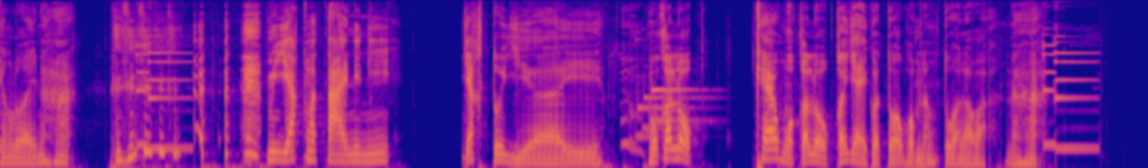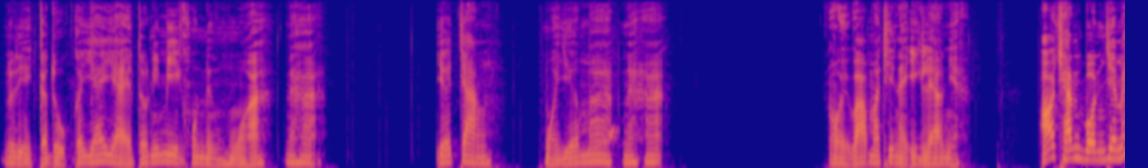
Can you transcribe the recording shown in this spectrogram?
จังเลยนะฮะ มียักษ์มาตายในนี้ ยักษ์ตัวใหญ่หัวกะโหลก แค่หัวกะโหลกก็ใหญ่กว่าตัวผมทั้งตัวแล้วอะนะฮะดูดิกระดูกก็ใหญ่ใหญ่ตัวนี้มีอีกคนหนึ่งหัวนะฮะเยอะจังหัวเยอะมากนะฮะโอ้ยว่ามาที่ไหนอีกแล้วเนี่ย อ๋อชั้นบนใช่ไหม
